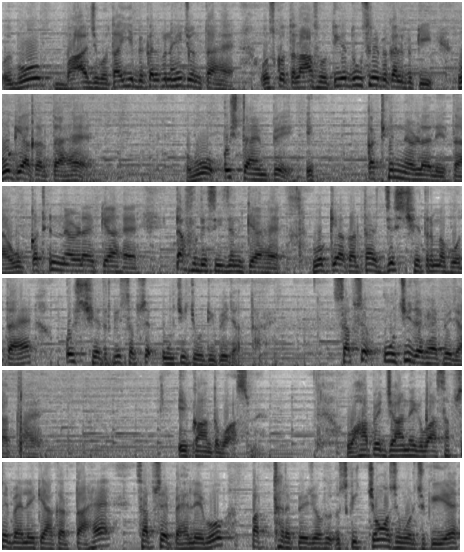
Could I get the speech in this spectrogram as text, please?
वो बाज होता है, ये विकल्प नहीं चुनता है। उसको तलाश होती है दूसरे विकल्प की। वो क्या करता है? वो उस टाइम पे एक कठिन निर्णय लेता है। वो कठिन निर्णय क्या है? टफ डिसीज़न क्या है? वो क्या करता है? जिस क्षेत्र में होता है, उस क्षेत्र की सबसे ऊँची चोटी पे जाता है। सबसे ऊँची जगह पे जाता है, एकांतवास में। वहाँ पे जाने के बाद सबसे पहले क्या करता है, सबसे पहले वो पत्थर पे जो उसकी चोंच मुड़ चुकी है,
